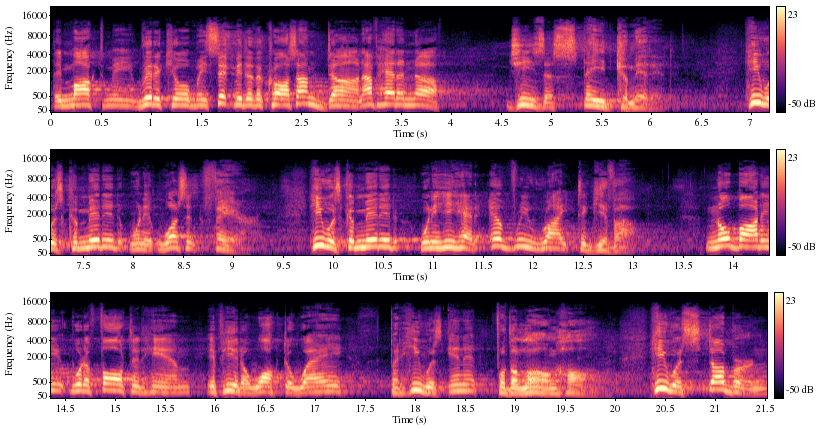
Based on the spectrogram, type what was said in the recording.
They mocked me, ridiculed me, sent me to the cross. I'm done. I've had enough. Jesus stayed committed. He was committed when it wasn't fair. He was committed when he had every right to give up. Nobody would have faulted him if he had walked away, but he was in it for the long haul. He was stubborn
